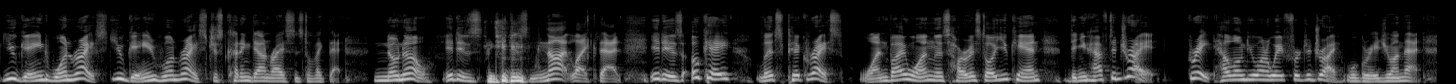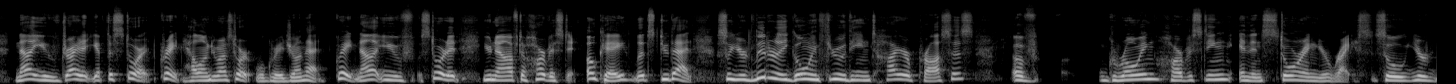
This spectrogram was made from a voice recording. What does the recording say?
you gained one rice, you gained one rice, just cutting down rice and stuff like that. No, no, it is it is not like that. It is okay, let's pick rice. One by one, let's harvest all you can, then you have to dry it. Great. How long do you want to wait for it to dry? We'll grade you on that. Now that you've dried it, you have to store it. Great. How long do you want to store it? We'll grade you on that. Great. Now that you've stored it, you now have to harvest it. Okay, let's do that. So you're literally going through the entire process of growing, harvesting, and then storing your rice. So you're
